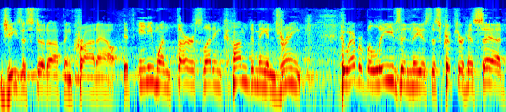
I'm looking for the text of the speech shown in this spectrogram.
Jesus stood up and cried out, If anyone thirsts, let him come to me and drink. Whoever believes in me, as the scripture has said,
